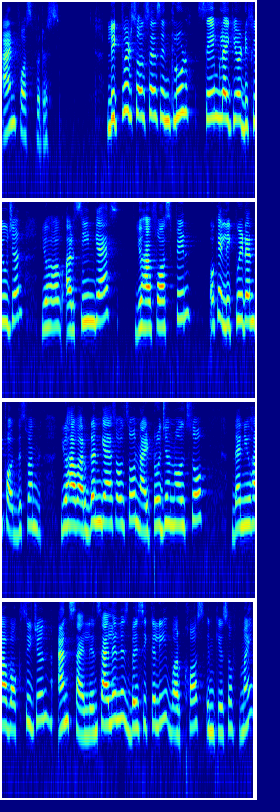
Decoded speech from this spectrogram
and phosphorus. Liquid sources include same like your diffusion, you have arsine gas, you have phosphine okay liquid and for this one you have argon gas also nitrogen also then you have oxygen and silane silane is basically workhorse in case of my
